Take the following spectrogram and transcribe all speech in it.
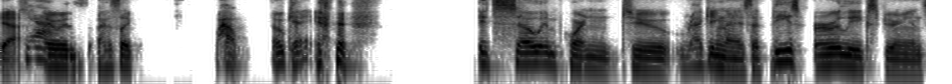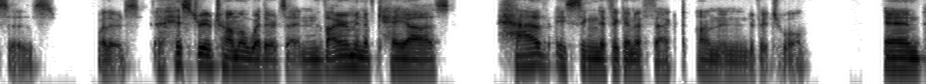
Yeah, yeah. It was, I was like, wow, okay. it's so important to recognize that these early experiences, whether it's a history of trauma, whether it's an environment of chaos, have a significant effect on an individual and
